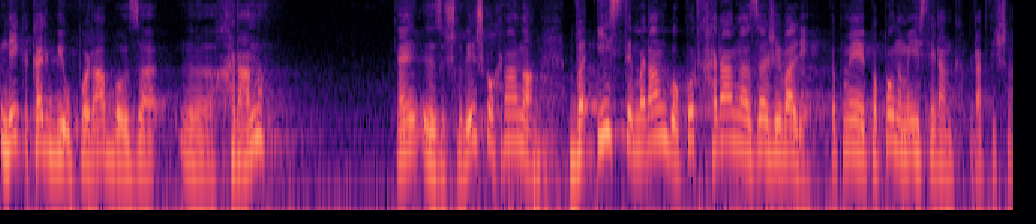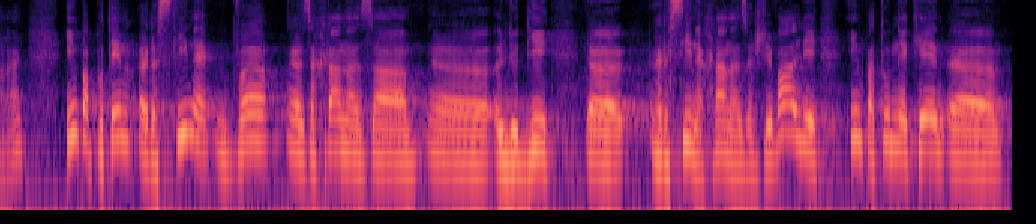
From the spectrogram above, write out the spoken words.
nekaj, kar bi uporabil za uh, hrano, ne, za človeško hrano, v istem rangu kot hrana za živali. To pomeni popolnoma isti rang praktično. Ne. In pa potem rastline v, za hrana za uh, ljudi, uh, rastline hrana za živali in pa tu nekje uh, Eh,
